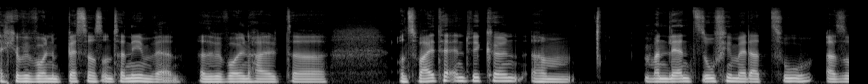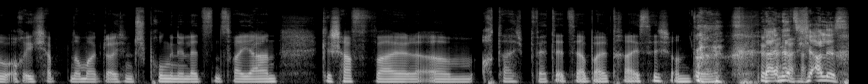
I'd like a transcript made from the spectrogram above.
ich glaube, wir wollen ein besseres Unternehmen werden. Also wir wollen halt äh, uns weiterentwickeln. Ähm, man lernt so viel mehr dazu. Also auch ich habe nochmal gleich einen Sprung in den letzten zwei Jahren geschafft, weil ähm, auch da ich werde jetzt ja bald 30 und äh, da ändert sich alles.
